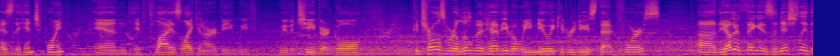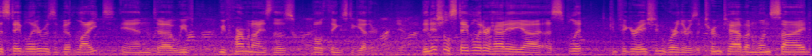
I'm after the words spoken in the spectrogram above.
as the hinge point, and it flies like an RV. We've we've achieved our goal. Controls were a little bit heavy, but we knew we could reduce that force. Uh, the other thing is initially the stabilator was a bit light, and uh, we've we've harmonized those both things together. The initial stabilator had a, uh, a split configuration where there was a trim tab on one side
